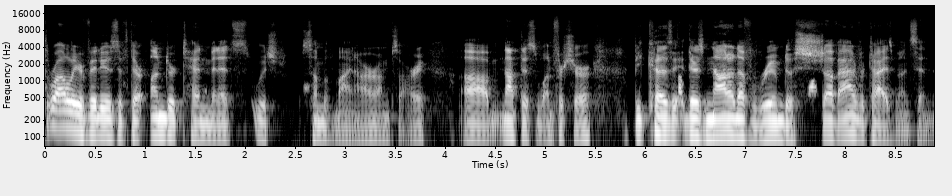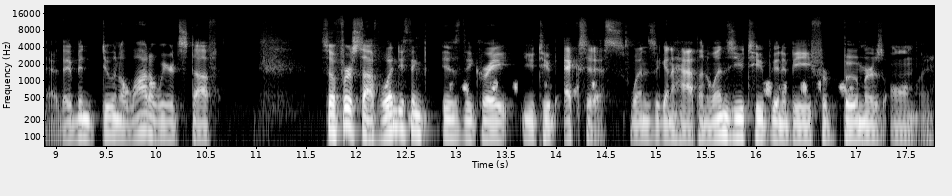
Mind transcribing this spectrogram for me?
throttle your videos if they're under 10 minutes, which some of mine are, I'm sorry. Um, not this one for sure, because there's not enough room to shove advertisements in there. They've been doing a lot of weird stuff. So, first off, when do you think is the great YouTube exodus? When is it going to happen? When's YouTube going to be for boomers only?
